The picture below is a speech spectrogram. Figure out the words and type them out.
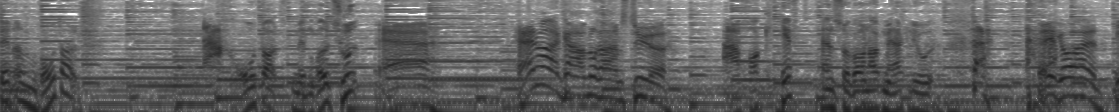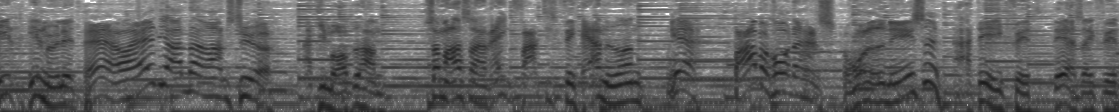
Den om Rodolf? Ja, Rodolf med den røde tud. Ja, han var en gammel rensdyr. Ah, for kæft, han så godt nok mærkelig ud. Det gjorde han. Helt, helt møllet. Ja, og alle de andre rensdyr. Ja, de mobbede ham. Så meget, så han rent faktisk fik hernederen. Ja, bare på grund af hans røde næse. Ja, det er ikke fedt. Det er altså ikke fedt.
